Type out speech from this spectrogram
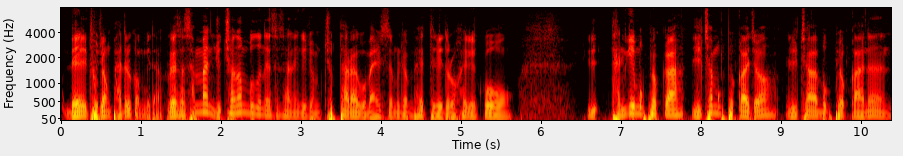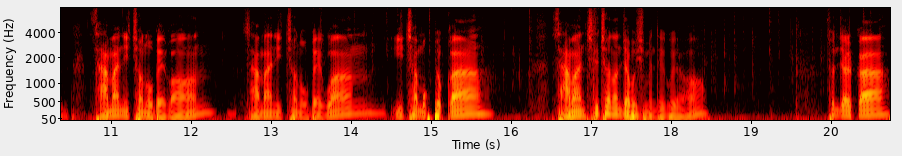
내일 조정 받을 겁니다. 그래서 3만 6천 원 부근에서 사는 게 좀 좋다라고 말씀을 좀 해드리도록 하겠고 일- 단기 목표가 1차 목표가죠. 1차 목표가는 42,500원, 42,500원, 2차 목표가 47,000원 잡으시면 되고요. 손절가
